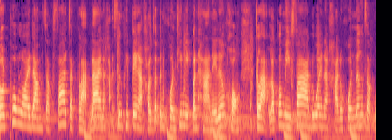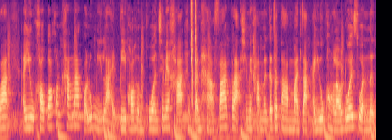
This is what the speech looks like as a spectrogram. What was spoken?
ลดพวกรอยดำจากฝ้าจากกระได้นะคะ ซึ่งพี่เป้งอะเขาจะเป็นคนที่มีปัญหาในเรื่องของกระแล้วก็มีฝ้าด้วยนะคะ ทุกคนเนื่องจากว่าอายุเขาก็ค่อนข้างมากกว่าลูกหมีหลายปีพอสมควรใช่ไหมคะปัญหาฝ้ากระใช่ไหมคะมันก็จะตามมาจากอายุของเราด้วยส่วนหนึ่ง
